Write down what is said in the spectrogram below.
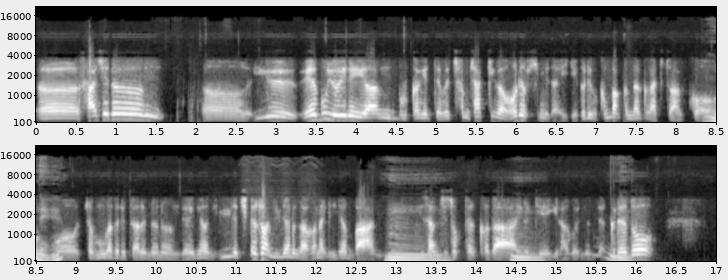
어 사실은 어 이게 외부 요인에 의한 물가기 때문에 참 잡기가 어렵습니다 이게 그리고 금방 끝날 것 같지도 않고 네. 뭐 전문가들에 따르면은 내년 1년 최소한 1년은 가거나 1년 반 음. 이상 지속될 거다 음. 이렇게 얘기를 하고 있는데 그래도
